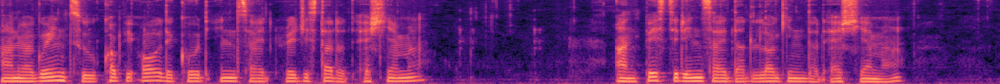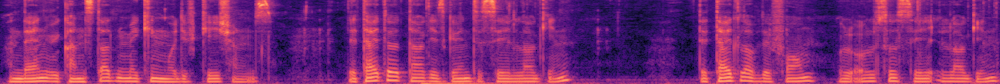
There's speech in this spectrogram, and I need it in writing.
and we are going to copy all the code inside register.html and paste it inside that login.html and then we can start making modifications. The title tag is going to say login. The title of the form will also say login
